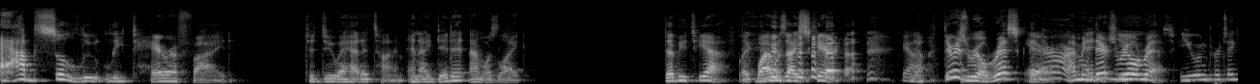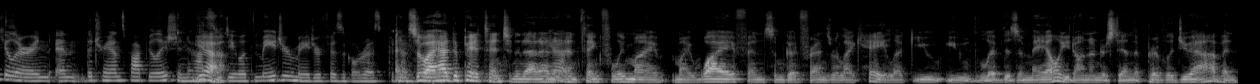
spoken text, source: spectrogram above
absolutely terrified to do ahead of time. And I did it and I was like, WTF? Like, why was I scared? Yeah. You know, there is real risk there. And there are. I mean, And there's you- real risk. You in particular, and, and the trans population has Yeah. to deal with major, major physical risk. And so I had to pay attention to that, and, Yeah. and thankfully my my wife and some good friends were like, "Hey, look, you you lived as a male, you don't understand the privilege you have, and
